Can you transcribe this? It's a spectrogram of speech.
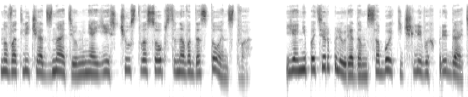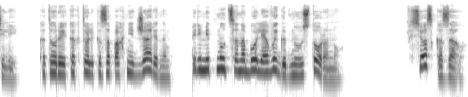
но в отличие от знати у меня есть чувство собственного достоинства. Я не потерплю рядом с собой кичливых предателей, которые, как только запахнет жареным, переметнуться на более выгодную сторону. «Все сказал?»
